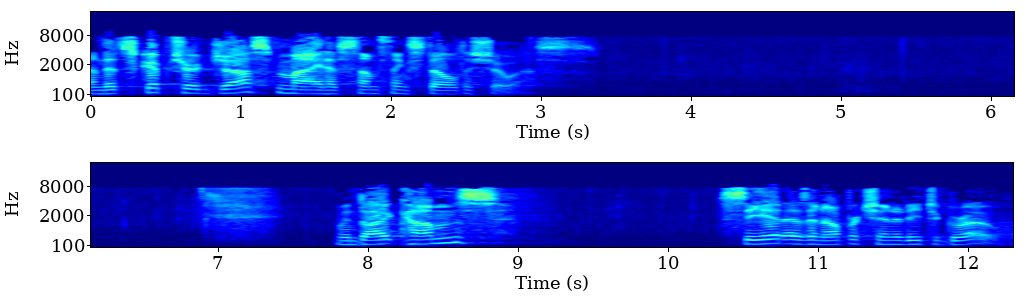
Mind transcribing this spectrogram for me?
And that scripture just might have something still to show us. When doubt comes, see it as an opportunity to grow.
